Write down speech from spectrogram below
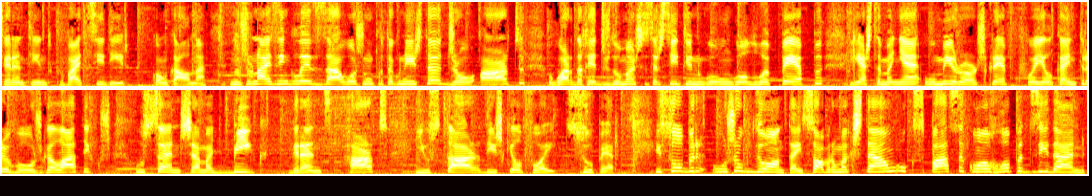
garantindo que vai decidir com calma. Nos jornais ingleses há hoje um protagonista, Joe Hart, o guarda-redes do Manchester City negou um golo a Pep e esta manhã o Mirror escreve que foi ele quem travou os Galácticos. O Sun chama-lhe Big Grant Hart e o Star diz que ele foi super. E sobre o jogo de ontem, sobra uma questão: o que se passa com a roupa de Zidane?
